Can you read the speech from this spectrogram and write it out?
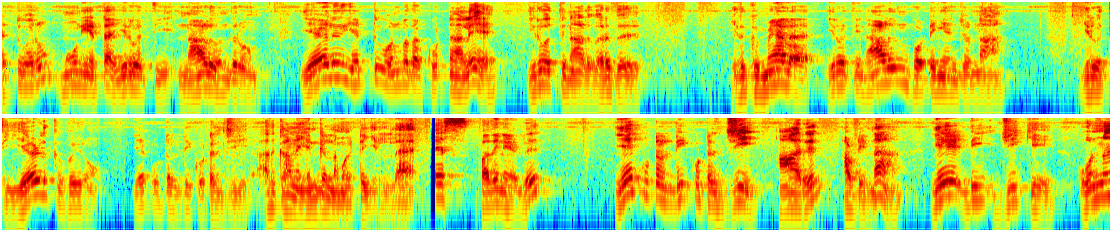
எட்டு வரும். மூணு எட்டா இருபத்தி நாலு வந்துடும் ஏழு எட்டு ஒன்பதை கூட்டினாலே இருபத்தி நாலு வருது. இதுக்கு மேலே இருபத்தி நாலுன்னு போட்டிங்கன்னு சொன்னால் இருபத்தி ஏழுக்கு போயிடும் ஏ கூட்டல் டி கூட்டல் ஜி. அதுக்கான எண்கள் நம்மக்கிட்ட இல்லை. எஸ் பதினேழு ஏ கூட்டல் டி கூட்டல் ஜி ஆறு அப்படின்னா ஏடிஜிகே ஒன்று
